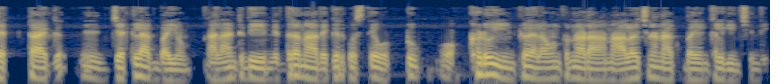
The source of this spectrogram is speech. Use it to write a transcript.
జెట్ ట్యాగ్ జెట్ లాగ్ భయం. అలాంటిది నిద్ర నా దగ్గరికి వస్తే ఒట్టు ఒక్కడు ఇంట్లో ఎలా ఉంటున్నాడా అన్న ఆలోచన నాకు భయం కలిగించింది.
